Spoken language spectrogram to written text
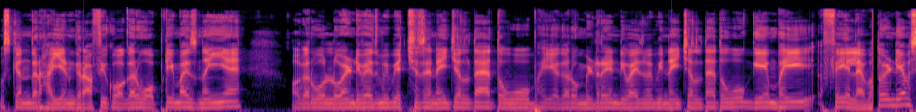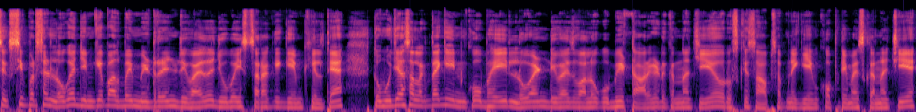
उसके अंदर हाई एंड ग्राफिक हो, अगर वो ऑप्टिमाइज नहीं है अगर वो लो एंड डिवाइस में भी अच्छे से नहीं चलता है तो वो भाई अगर वो मिड रेंज डिवाइस में भी नहीं चलता है तो वो गेम भाई फेल है। तो इंडिया में सिक्सटी परसेंट लोग हैं जिनके पास भाई मिड रेंज डिवाइस है, जो भाई इस तरह के गेम खेलते हैं। तो मुझे ऐसा लगता है कि इनको भाई लो एंड डिवाइस वालों को भी टारगेट करना चाहिए और उसके हिसाब से अपने गेम को ऑप्टिमाइज करना चाहिए।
